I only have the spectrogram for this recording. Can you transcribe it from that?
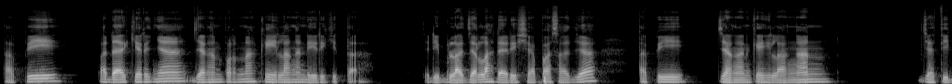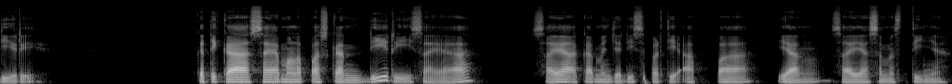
tapi pada akhirnya jangan pernah kehilangan diri kita. Jadi belajarlah dari siapa saja, tapi jangan kehilangan jati diri. Ketika saya melepaskan diri saya, saya akan menjadi seperti apa yang saya semestinya.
